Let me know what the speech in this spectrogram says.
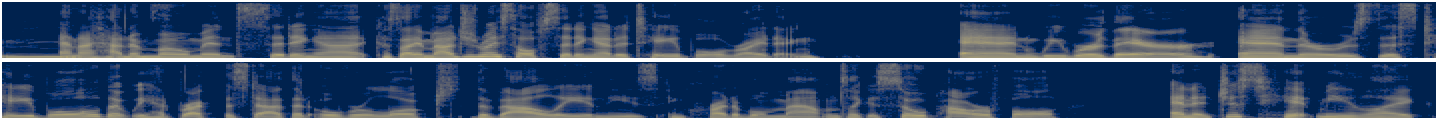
Mm. And I had a moment sitting at, because I imagined myself sitting at a table writing. And we were there, and there was this table that we had breakfast at that overlooked the valley and these incredible mountains. Like it's so powerful. And it just hit me like,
